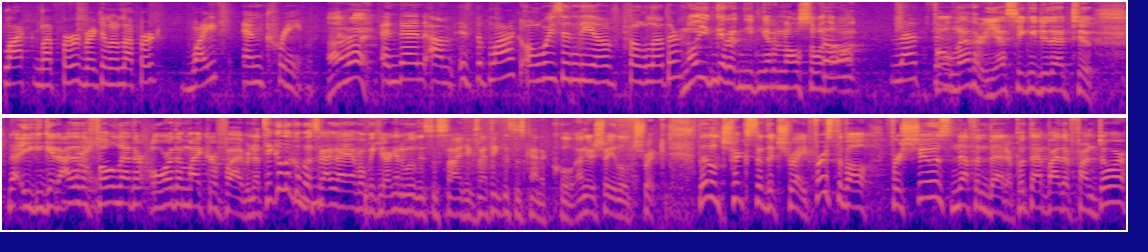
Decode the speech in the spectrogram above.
black leopard, regular leopard, white, and cream. All right. And then, um, is the black always in the uh, faux leather? No, you can get it. You can get it also in the. Leather. Faux leather, yes, you can do that too. Now you can get either the Nice. faux leather or the microfiber. Now take a look at what I have over here. I'm going to move this aside here because I think this is kind of cool. I'm going to show you a little trick, little tricks of the trade. First of all, for shoes, nothing better. Put that by the front door.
